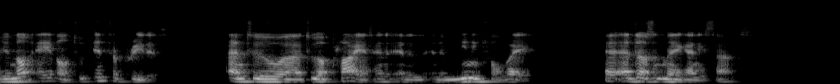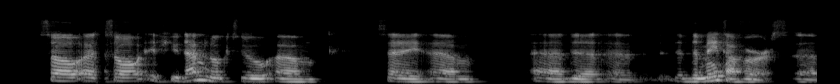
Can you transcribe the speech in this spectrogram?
you're not able to interpret it and to uh, to apply it in, in, in, a meaningful way, it doesn't make any sense. So uh, so if you then look to um, say um, uh, the, uh, the, the metaverse uh,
